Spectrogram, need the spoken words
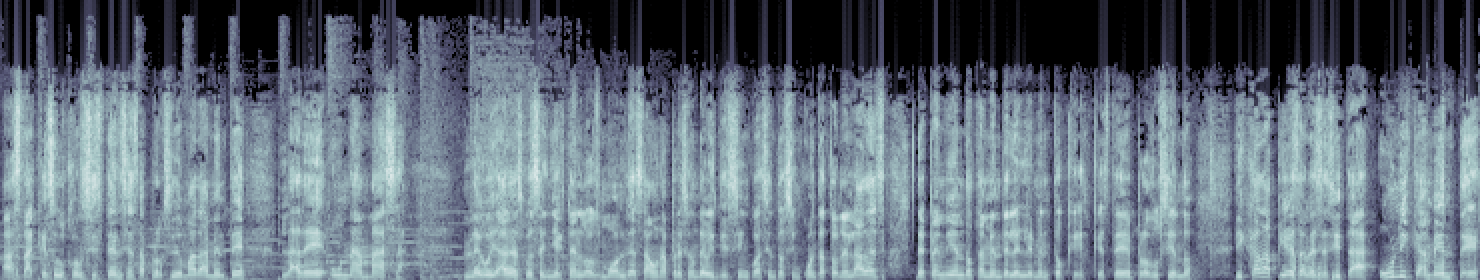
hasta que su consistencia es aproximadamente la de una masa. Luego ya después se inyectan los moldes a una presión de 25 a 150 toneladas, dependiendo también del elemento que, esté produciendo. Y cada pieza necesita únicamente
